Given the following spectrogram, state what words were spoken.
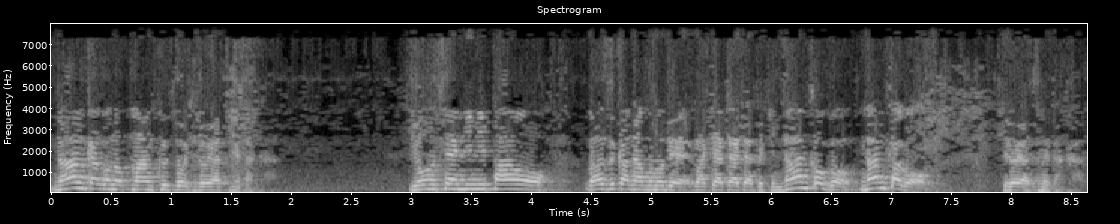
何かごのパンくずを拾い集めたか。4000人にパンをわずかなもので分け与えた時、何かご、何かご拾い集めたか。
